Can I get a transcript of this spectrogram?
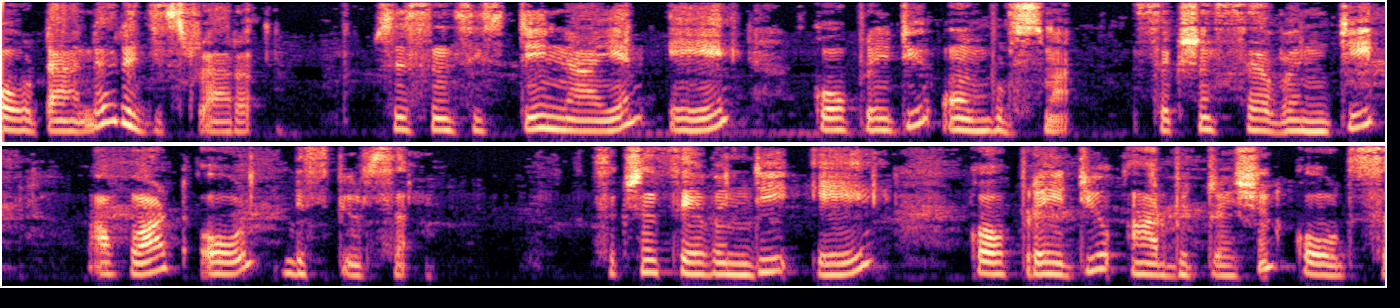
കോർട്ട് ആൻഡ് രജിസ്ട്രാർ സെക്ഷൻ സിക്സ്റ്റി നയൻ എ കോപ്പറേറ്റീവ് ഓംബുഡ്സ്മാൻ സെക്ഷൻ സെവൻറ്റി അവാർഡ് ഓൾ ഡിസ്പ്യൂട്ട്സ് Section 70A Cooperative Arbitration Courts.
